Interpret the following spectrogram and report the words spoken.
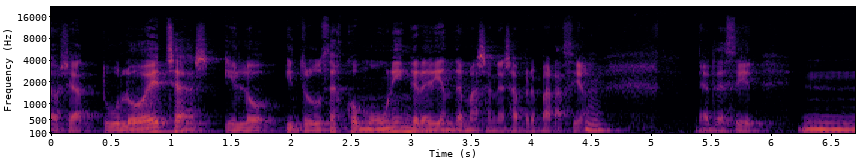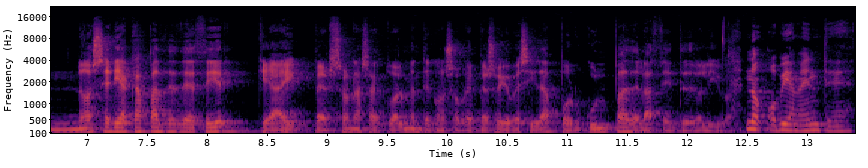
o sea, tú lo echas y lo introduces como un ingrediente más en esa preparación. Mm. Es decir, no sería capaz de decir que hay personas actualmente con sobrepeso y obesidad por culpa del aceite de oliva. No, obviamente.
